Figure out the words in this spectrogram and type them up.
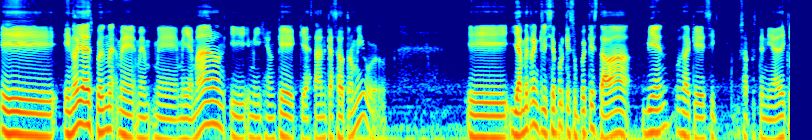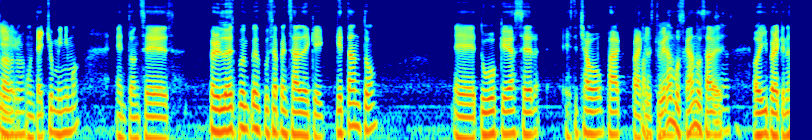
Y, y no, ya después me, me, me, me, me llamaron y, y me dijeron que, que ya estaba en casa de otro amigo, ¿verdad? Y ya me tranquilicé porque supe que estaba bien, o sea, que sí, o sea, pues tenía de que Claro, claro. un techo mínimo. Entonces, pero luego después me puse a pensar de que qué tanto eh, tuvo que hacer este chavo para, para, que lo estuvieran buscando, ¿sabes? O, y para que no,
